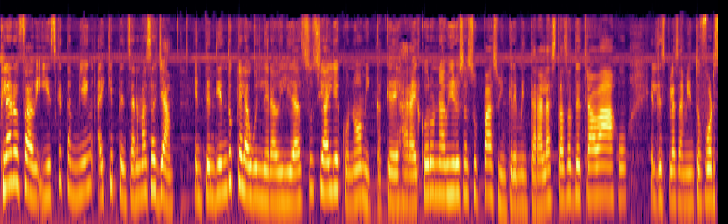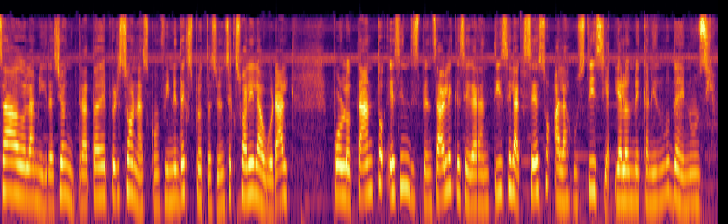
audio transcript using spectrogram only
Claro, Fabi, y es que también hay que pensar más allá, entendiendo que la vulnerabilidad social y económica que dejará el coronavirus a su paso incrementará las tasas de trabajo, el desplazamiento forzado, la migración y trata de personas con fines de explotación sexual y laboral. Por lo tanto, es indispensable que se garantice el acceso a la justicia y a los mecanismos de denuncia.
